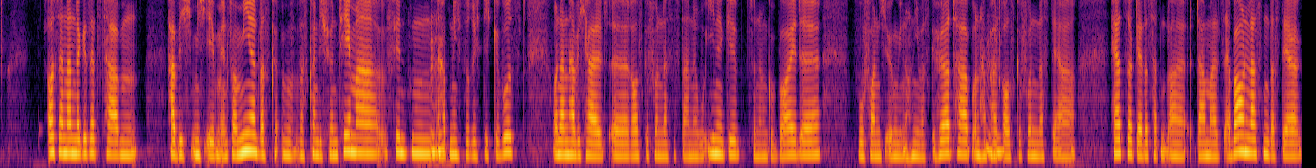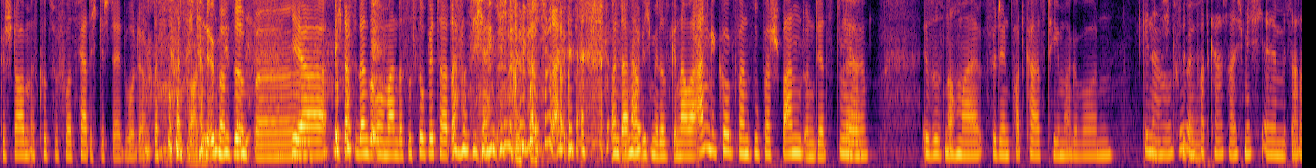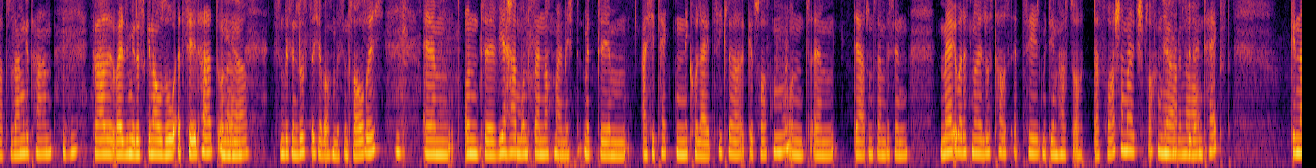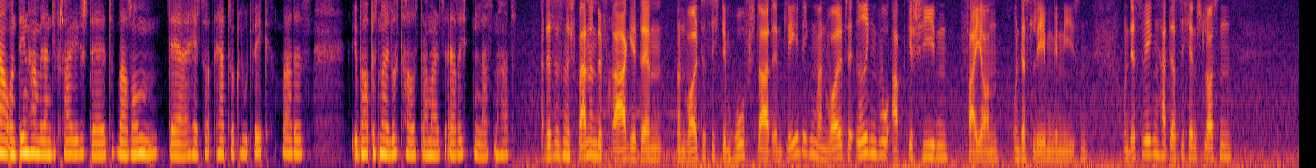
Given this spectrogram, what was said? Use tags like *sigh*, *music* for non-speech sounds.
auseinandergesetzt haben, habe ich mich eben informiert, was, was könnte ich für ein Thema finden, mhm. habe nicht so richtig gewusst. Und dann habe ich halt äh, rausgefunden, dass es da eine Ruine gibt zu einem Gebäude, wovon ich irgendwie noch nie was gehört habe und habe halt mhm. halt rausgefunden, dass der Herzog, der das hat damals erbauen lassen, dass der gestorben ist, kurz bevor es fertiggestellt wurde. Und das *laughs* hat sich dann irgendwie so. Ja, ich dachte dann so, oh Mann, das ist so bitter, da muss ich eigentlich *laughs* drüber schreiben. Und dann habe ich mir das genauer angeguckt, fand super spannend und jetzt ja. äh, ist es nochmal für den Podcast Thema geworden. Genau, cool. für den Podcast habe ich mich äh, mit Sarah zusammengetan, mhm. gerade weil sie mir das genau so erzählt hat. Und dann ja. Ist ein bisschen lustig, aber auch ein bisschen traurig. *laughs* ähm, und äh, wir haben uns dann nochmal mit, mit dem Architekten Nikolai Ziegler getroffen mhm. und ähm, der hat uns ein bisschen mehr über das neue Lusthaus erzählt. Mit dem hast du auch davor schon mal gesprochen ja, gehabt genau. für deinen Text. Genau, und den haben wir dann die Frage gestellt, warum der Herzog Ludwig war das, überhaupt das neue Lusthaus damals errichten lassen hat. Das ist eine spannende Frage, denn man wollte sich dem Hofstaat entledigen, man wollte irgendwo abgeschieden feiern und das Leben genießen. Und deswegen hat er sich entschlossen,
